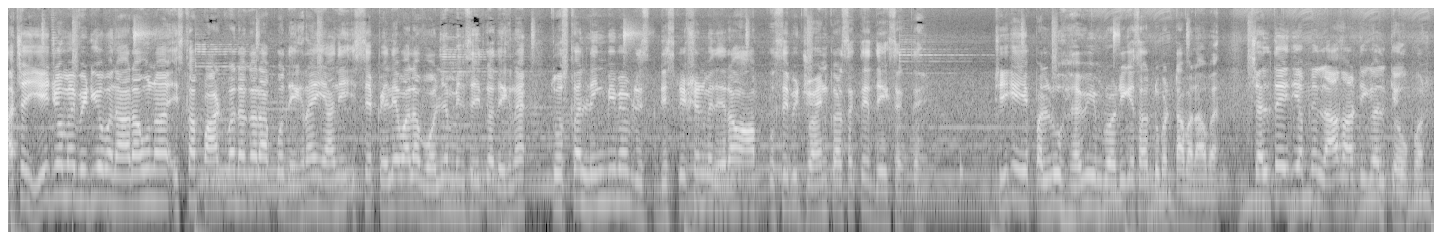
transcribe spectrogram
अच्छा ये जो मैं वीडियो बना रहा हूँ ना, इसका पार्ट वन अगर आपको देखना है, यानी इससे पहले वाला वॉल्यूम मिल से का देखना है तो उसका लिंक भी मैं डिस्क्रिप्शन में दे रहा हूँ, आप उसे भी ज्वाइन कर सकते हैं, देख सकते हैं। ठीक है, ये पल्लू हैवी एम्ब्रॉयडरी के साथ दुपट्टा बना हुआ है। चलते हैं जी अपने लास्ट आर्टिकल के ऊपर।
